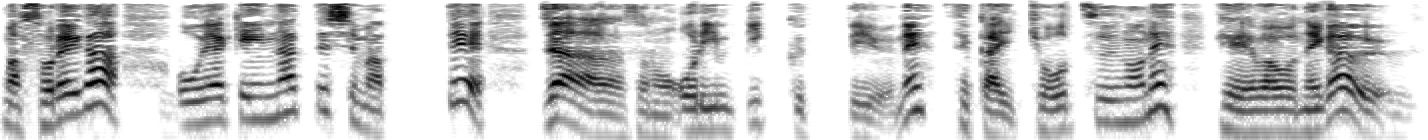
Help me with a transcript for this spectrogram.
まあそれが公になってしまって、じゃあそのオリンピックっていうね、世界共通のね、平和を願う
